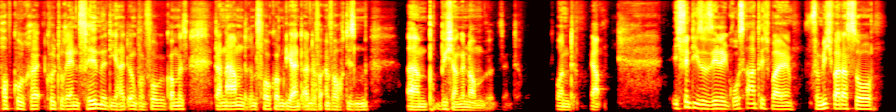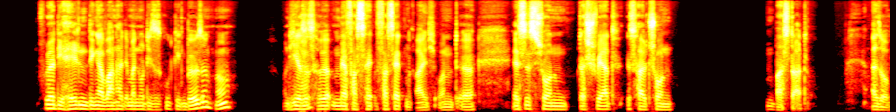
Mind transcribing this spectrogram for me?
popkulturellen Filme, die halt irgendwann vorgekommen ist, da Namen drin vorkommen, die halt einfach, einfach auch diesen ähm, Büchern genommen sind. Und ja, ich finde diese Serie großartig, weil für mich war das so, früher die Heldendinger waren halt immer nur dieses Gut gegen Böse, ne? Und hier mhm. ist es mehr facettenreich und äh, es ist schon, das Schwert ist halt schon ein Bastard. Also,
